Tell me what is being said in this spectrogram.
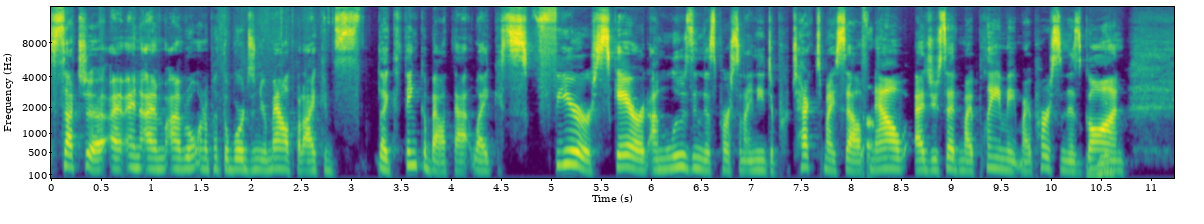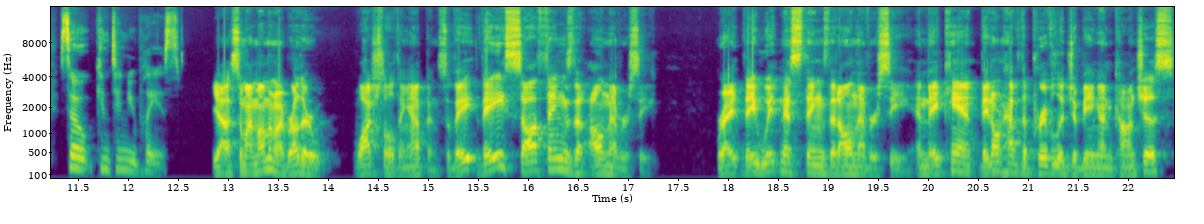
such a and I'm, i don't want to put the words in your mouth but i could like think about that like fear scared i'm losing this person i need to protect myself yeah. now as you said my playmate my person is mm-hmm. gone mm-hmm. so continue please yeah so my mom and my brother watched the whole thing happen so they they saw things that i'll never see right they witnessed things that i'll never see and they can't they don't have the privilege of being unconscious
